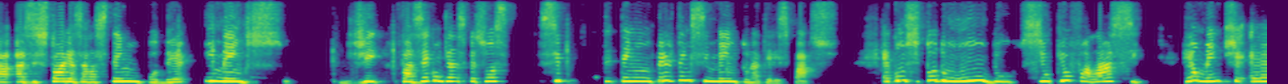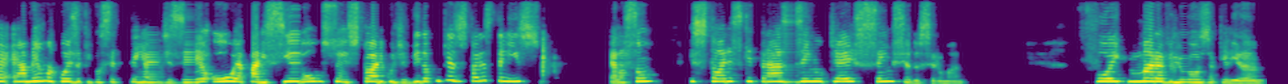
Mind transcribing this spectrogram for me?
a, as histórias elas têm um poder imenso de fazer com que as pessoas se tenham um pertencimento naquele espaço. É como se todo mundo, se o que eu falasse realmente é, é, a mesma coisa que você tem a dizer, ou é parecido, ou o seu histórico de vida, porque as histórias têm isso. Elas são histórias que trazem o que é a essência do ser humano. Foi maravilhoso aquele ano.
